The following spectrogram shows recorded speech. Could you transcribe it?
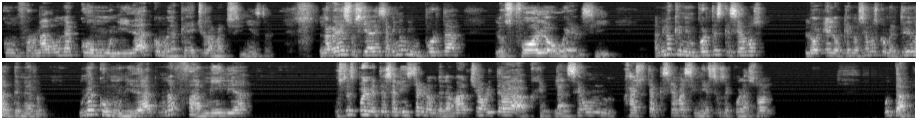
conformado una comunidad como la que ha hecho la Marcha Siniestra. Las redes sociales, a mí no me importa los followers y a mí lo que me importa es que seamos lo, en lo que nos hemos convertido y mantenerlo. Una comunidad, una familia. Ustedes pueden meterse al Instagram de la marcha. Ahorita lancé un hashtag que se llama Siniestros de Corazón. Puta,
